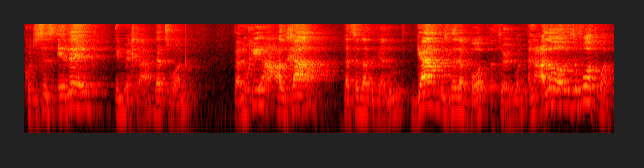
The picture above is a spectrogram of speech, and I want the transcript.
Because it says Ered in Mecha, that's one. Vanuchi Alcha, that's another galut. Gam is Lerabot, the third one. And Alo is the fourth one.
